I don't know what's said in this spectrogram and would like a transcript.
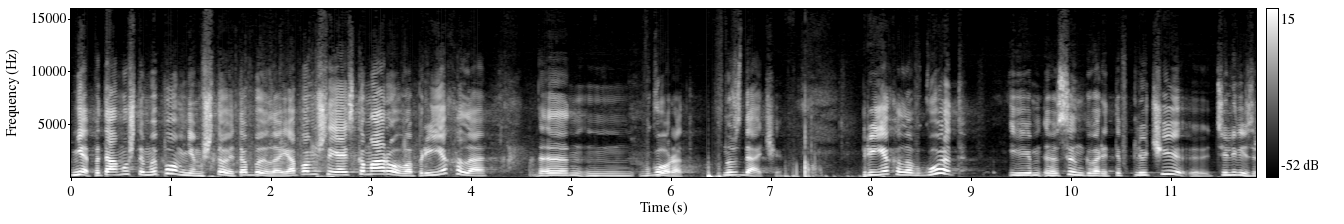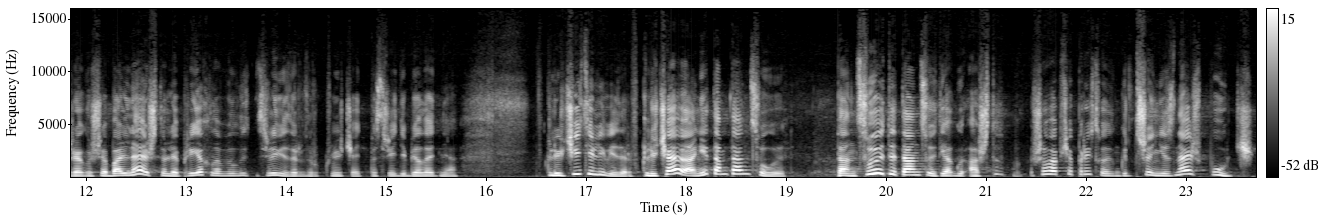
Нет, потому что мы помним, что это было. Я помню, что я из Комарова приехала э, в город, ну, с дачи. Приехала в город, и э, сын говорит, ты включи э, телевизор. Я говорю, что я больная, что ли? Я приехала телевизор вдруг включать посреди бела дня. Включи телевизор. Включаю, они там танцуют. Танцуют и танцуют. Я говорю, а что, что вообще происходит? Он говорит, что, не знаешь, путь?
